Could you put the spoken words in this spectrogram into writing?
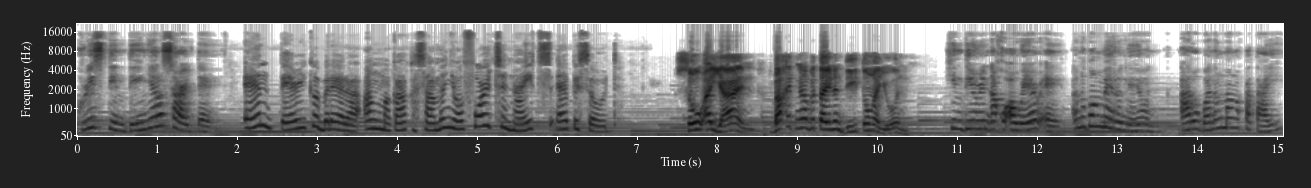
Christine Daniel Sarte. And Terry Cabrera ang makakasama nyo for tonight's episode. So ayan, bakit nga ba tayo nandito ngayon? Hindi rin ako aware eh. Ano bang meron ngayon? Araw ba ng mga patay?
